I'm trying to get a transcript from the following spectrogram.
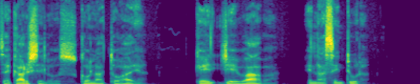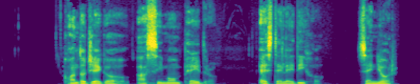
secárselos con la toalla que llevaba en la cintura. Cuando llegó a Simón Pedro, éste le dijo, Señor,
